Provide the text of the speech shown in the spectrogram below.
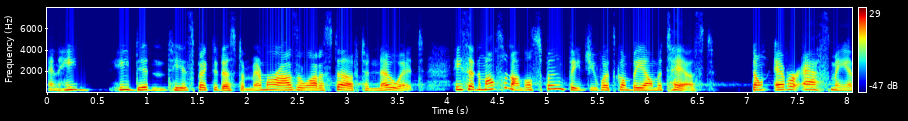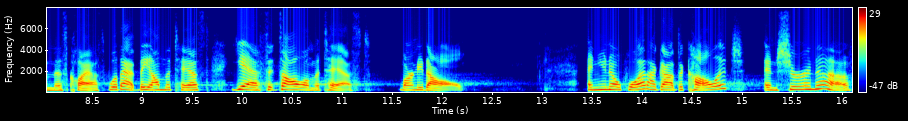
And he he didn't. He expected us to memorize a lot of stuff to know it. He said, I'm also not going to spoon feed you what's going to be on the test. Don't ever ask me in this class, will that be on the test? Yes, it's all on the test. Learn it all. And you know what? I got to college, and sure enough,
